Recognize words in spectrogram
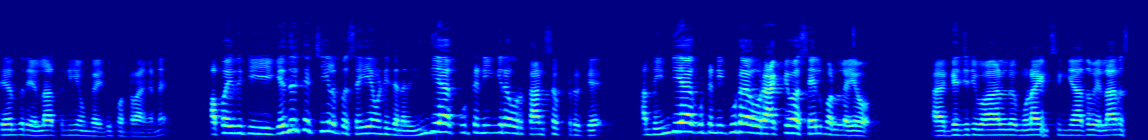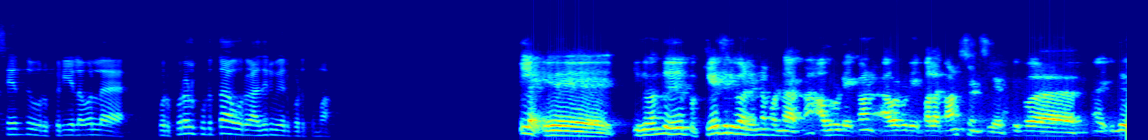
தேர்தல் எல்லாத்துலயும் அவங்க இது பண்றாங்கன்னு. அப்போ இதுக்கு எதிர்க்கட்சிகள் இப்போ செய்ய வேண்டியது இந்தியா கூட்டணிங்கிற ஒரு கான்செப்ட் இருக்கு. அந்த இந்தியா கூட்டணி கூட ஒரு ஆக்டிவா செயல்படலையோ? கெஜ்ரிவால் முலாயம் சிங் யாதவ் எல்லாரும் சேர்ந்து ஒரு பெரிய லெவலில் ஒரு குரல் கொடுத்தா ஒரு அதிர்வு ஏற்படுத்துமா? இல்ல இது வந்து இப்ப கேஜ்ரிவால் என்ன பண்ணாருன்னா அவருடைய கான் அவருடைய பல கான்ஸ்டன்சில இருக்கு. இப்ப இது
